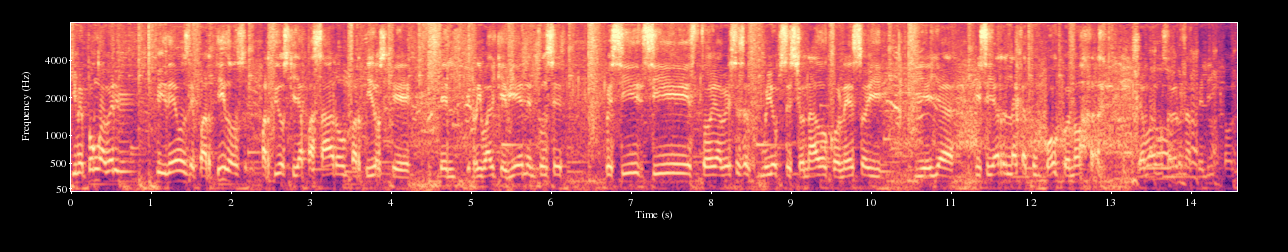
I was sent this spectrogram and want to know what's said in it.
y me pongo a ver videos de partidos, partidos que ya pasaron, partidos que del rival que viene, entonces pues sí, sí estoy a veces muy obsesionado con eso y, y ella dice ya relájate un poco, ¿no? ya vamos a ver una película.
